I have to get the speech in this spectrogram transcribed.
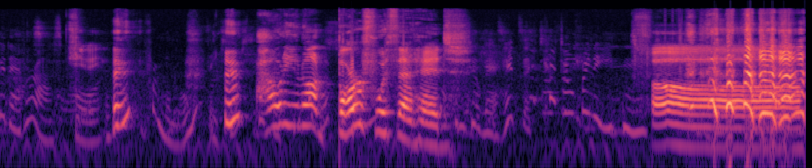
could ever ask for. Okay. From the moment they How do you not barf with that head? till their heads are cut off and eaten. Uh,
